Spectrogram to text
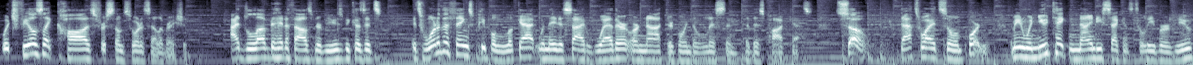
which feels like cause for some sort of celebration. I'd love to hit a thousand reviews because it's it's one of the things people look at when they decide whether or not they're going to listen to this podcast. So that's why it's so important. I mean, when you take 90 seconds to leave a review,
